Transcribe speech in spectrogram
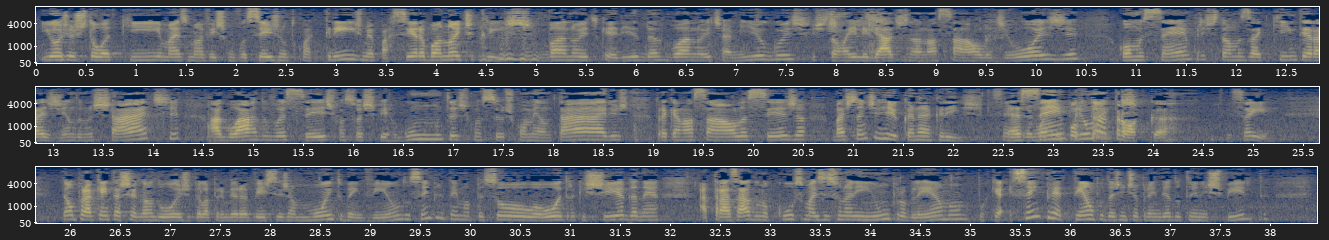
E hoje eu estou aqui mais uma vez com vocês, junto com a Cris, minha parceira. Boa noite, Cris. Boa noite, querida. Boa noite, amigos que estão aí ligados na nossa aula de hoje. Como sempre, estamos aqui interagindo no chat. Aguardo vocês com suas perguntas, com seus comentários, para que a nossa aula seja bastante rica, né, Cris? Sempre, é, é sempre uma troca. Isso aí. Então, para quem está chegando hoje pela primeira vez, seja muito bem-vindo. Sempre tem uma pessoa ou outra que chega, né, atrasado no curso, mas isso não é nenhum problema, porque sempre é tempo da gente aprender a doutrina espírita,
